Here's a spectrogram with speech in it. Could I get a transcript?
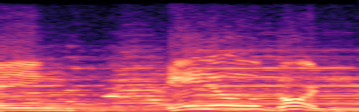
Gale Gordon.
